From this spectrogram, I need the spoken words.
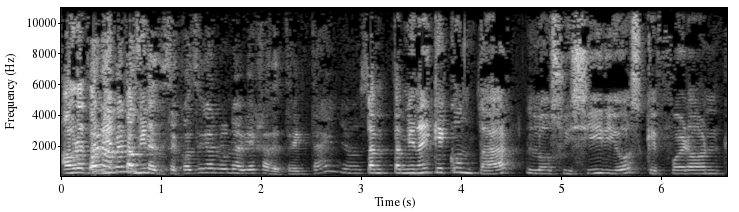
Ahora Bueno, también, que se consigan una vieja de 30 años. Tam- también hay que contar los suicidios que fueron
